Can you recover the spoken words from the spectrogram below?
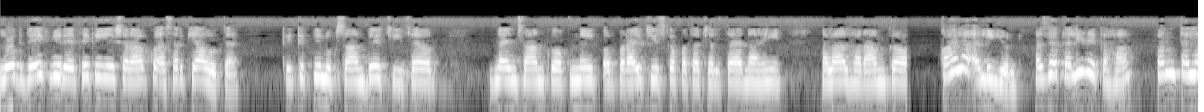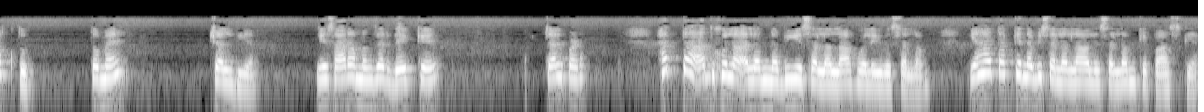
لوگ دیکھ بھی رہے تھے کہ یہ شراب کا اثر کیا ہوتا ہے، کہ کتنی نقصان دہ چیز ہے، اور نہ انسان کو اپنے اور پرائی چیز کا پتہ چلتا ہے، نہ ہی حلال حرام کا۔ کالا علی حضرت علی نے کہا فن تلق تو میں چل دیا۔ یہ سارا منظر دیکھ کے چل پڑا۔ حتی ادخل علی النبی صلی اللہ علیہ وسلم، یہاں تک کہ نبی صلی اللہ علیہ وسلم کے پاس گیا۔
